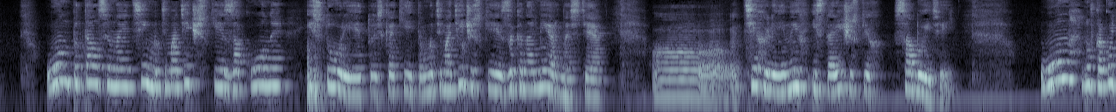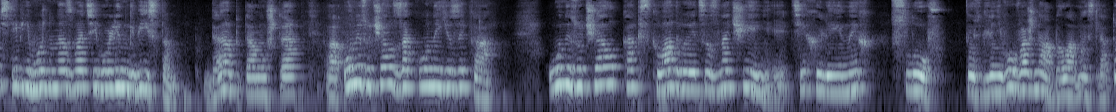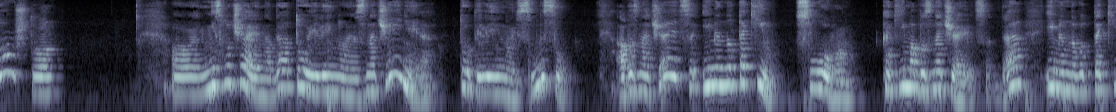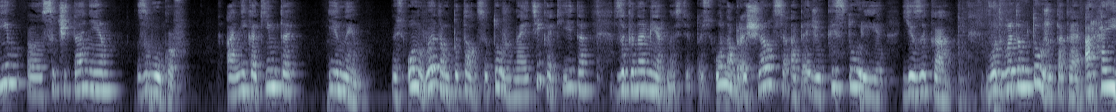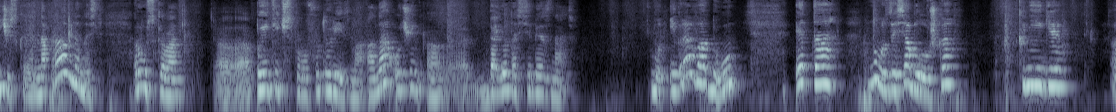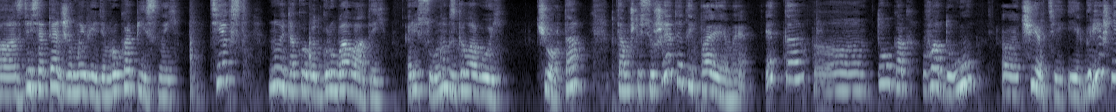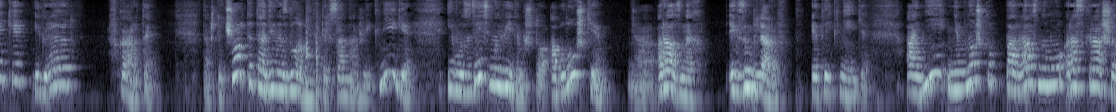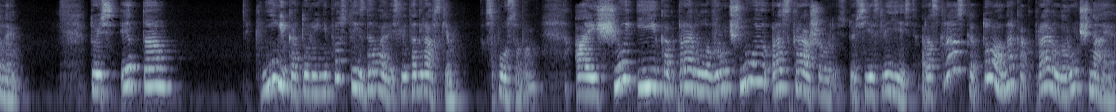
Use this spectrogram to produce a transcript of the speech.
Он пытался найти математические законы истории, то есть какие-то математические закономерности э, тех или иных исторических событий. Он, ну, в какой-то степени можно назвать его лингвистом, да, потому что э, он изучал законы языка, он изучал, как складывается значение тех или иных слов. То есть для него важна была мысль о том, что э, не случайно да, то или иное значение, тот или иной смысл обозначается именно таким словом, каким обозначается, да, именно вот таким э, сочетанием звуков, а не каким-то иным. То есть он в этом пытался тоже найти какие-то закономерности. То есть он обращался, опять же, к истории языка. Вот в этом тоже такая архаическая направленность русского э, поэтического футуризма, она очень э, дает о себе знать. Вот, игра в аду – это, ну, вот здесь обложка книги. Э, здесь, опять же, мы видим рукописный текст, ну и такой вот грубоватый рисунок с головой черта, потому что сюжет этой поэмы – это э, то, как в аду э, черти и грешники играют в карты. Так что черт – это один из главных персонажей книги. И вот здесь мы видим, что обложки э, разных экземпляров этой книги, они немножко по-разному раскрашены. То есть это книги, которые не просто издавались литографским способом, а еще и, как правило, вручную раскрашивались. То есть, если есть раскраска, то она, как правило, ручная.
